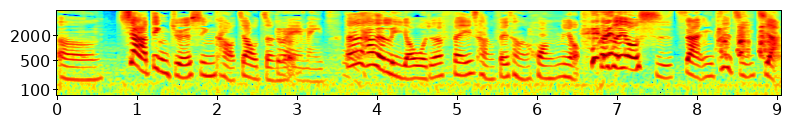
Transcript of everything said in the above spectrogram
嗯、呃下定决心考教甄了。对，没错。但是他的理由我觉得非常非常的荒谬，但是又实在。你自己讲，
